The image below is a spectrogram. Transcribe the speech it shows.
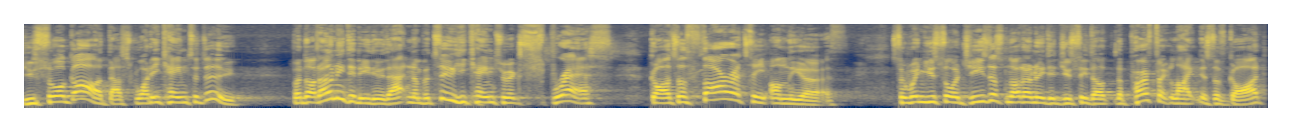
you saw God. That's what he came to do. But not only did he do that, number two, he came to express God's authority on the earth. So when you saw Jesus, not only did you see the, the perfect likeness of God,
